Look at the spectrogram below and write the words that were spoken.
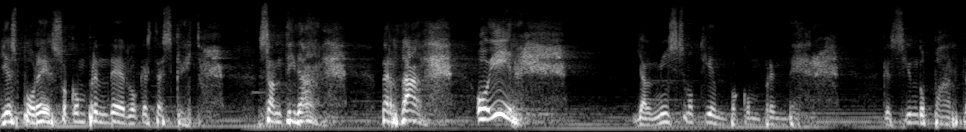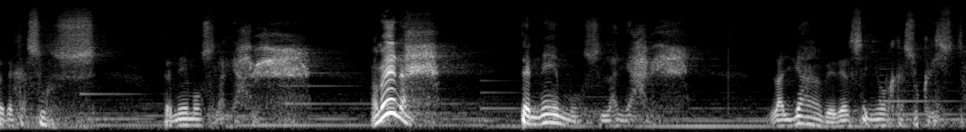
Y es por eso comprender lo que está escrito. Santidad, verdad, oír y al mismo tiempo comprender que siendo parte de Jesús tenemos la llave. Amén. Tenemos la llave. La llave del Señor Jesucristo.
